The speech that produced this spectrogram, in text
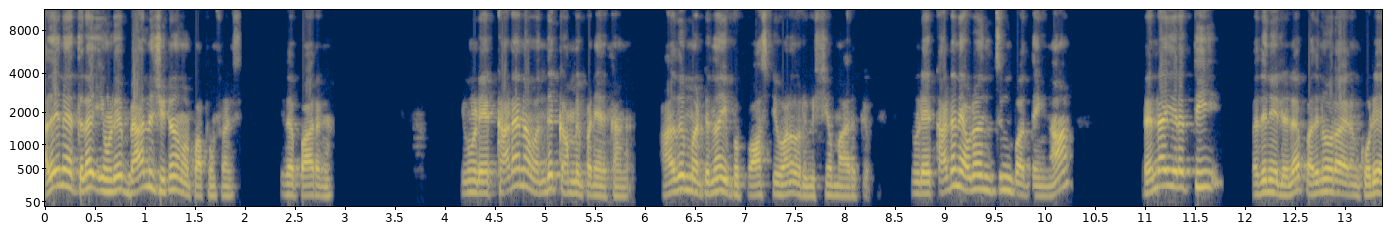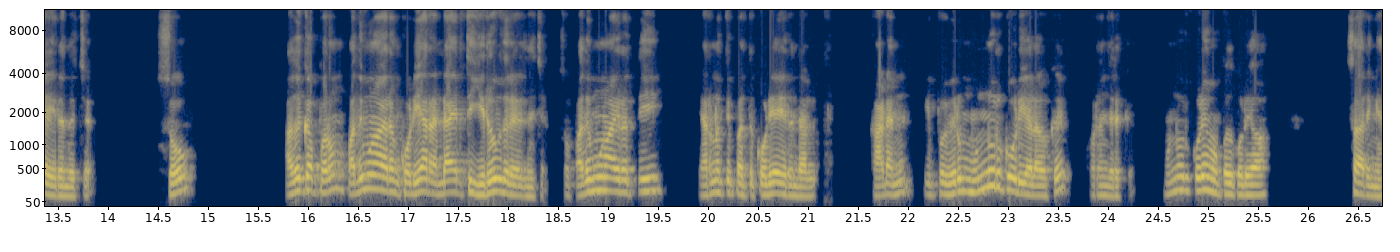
அதே நேரத்துல இவங்களுடைய பேலன்ஸ் ஷீட்டை நம்ம பார்ப்போம் ஃப்ரெண்ட்ஸ் இதை பாருங்க. இவங்களுடைய கடனை வந்து கம்மி பண்ணியிருக்காங்க. அது மட்டும்தான் இப்போ பாசிட்டிவான ஒரு விஷயமா இருக்கு. என்னுடைய கடன் எவ்வளவு இருந்துச்சுன்னு பார்த்தீங்கன்னா ரெண்டாயிரத்தி பதினேழுல பதினோராயிரம் கோடியா இருந்துச்சு. ஸோ அதுக்கப்புறம் பதிமூணாயிரம் கோடியா ரெண்டாயிரத்தி இருபதுல இருந்துச்சு. ஸோ பதிமூணாயிரத்தி இரநூத்தி பத்து கோடியா இருந்தால் கடன் இப்போ வெறும் முந்நூறு கோடி அளவுக்கு குறைஞ்சிருக்கு. முந்நூறு கோடியா முப்பது கோடியா? சாரிங்க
